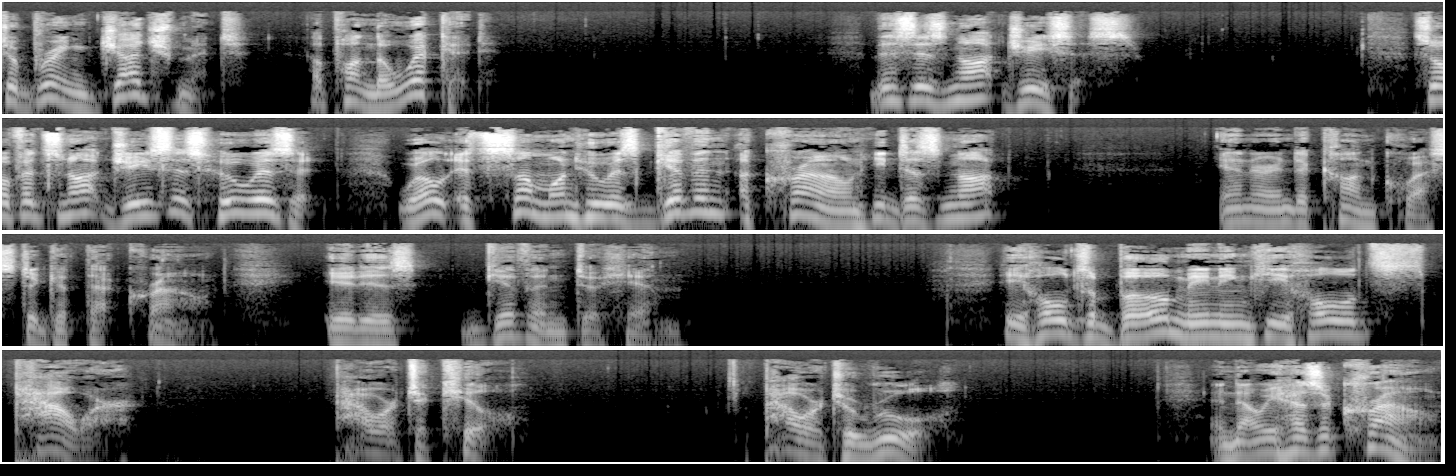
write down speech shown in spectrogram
to bring judgment upon the wicked. This is not Jesus. So if it's not Jesus, who is it? Well, it's someone who is given a crown. He does not enter into conquest to get that crown, it is given to him. He holds a bow, meaning he holds power power to kill, power to rule. And now he has a crown.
